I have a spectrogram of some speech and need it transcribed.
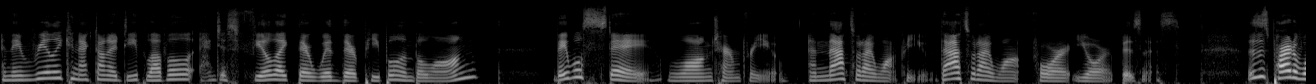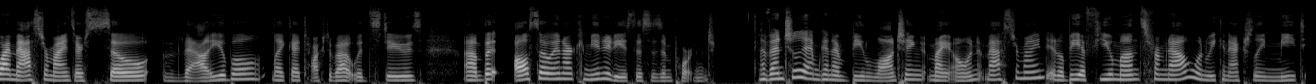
and they really connect on a deep level and just feel like they're with their people and belong, they will stay long term for you. And that's what I want for you. That's what I want for your business. This is part of why masterminds are so valuable, like I talked about with Stu's, um, but also in our communities, this is important. Eventually, I'm going to be launching my own mastermind. It'll be a few months from now when we can actually meet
